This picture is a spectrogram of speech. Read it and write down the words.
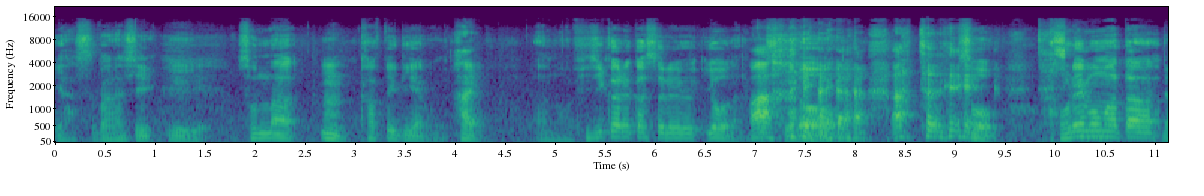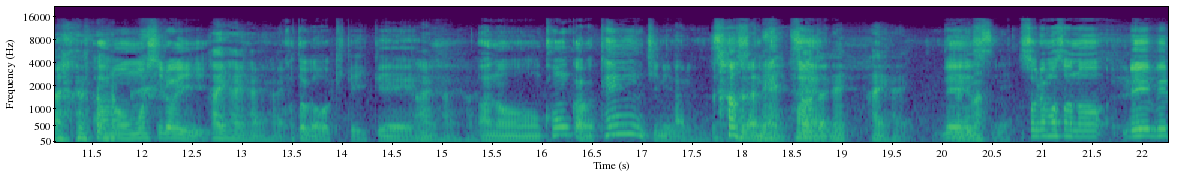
いや素晴らしい。いえいえ。そんなうん。カフェディアムはい。あのフィジカル化するようなんあですけど。あったね。そうこれもまたあの面白いことが起きていて、あの今回は10インチになるんですよそうだね、はい。そうだね。はいはい。でそれもそのレーベ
